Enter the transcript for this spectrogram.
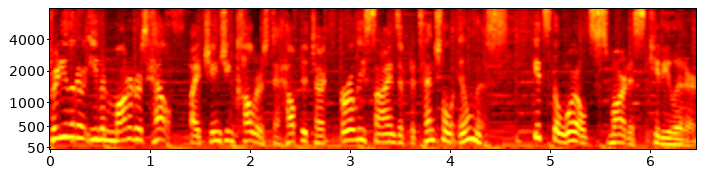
Pretty Litter even monitors health by changing colors to help detect early signs of potential illness. It's the world's smartest kitty litter.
